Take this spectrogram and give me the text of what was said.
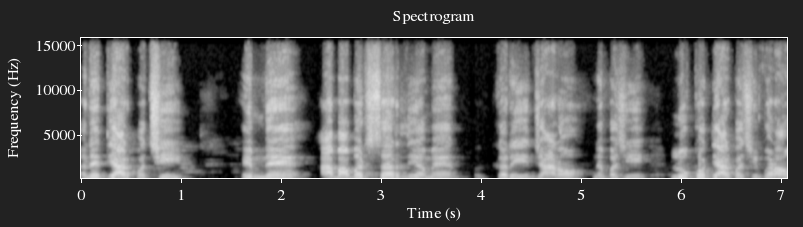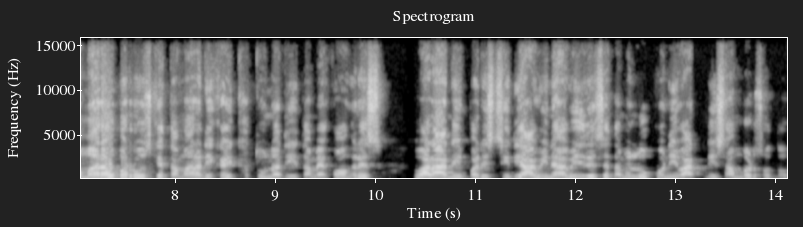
અને ત્યાર પછી એમને આ બાબત સરની અમે કરી જાણો ને પછી લોકો ત્યાર પછી પણ અમારા ઉપર રોજ કે તમારાથી કંઈ થતું નથી. તમે કોંગ્રેસ વાળાની પરિસ્થિતિ આવીને આવી જ રહેશે, તમે લોકોની વાત નહીં સાંભળશો તો.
